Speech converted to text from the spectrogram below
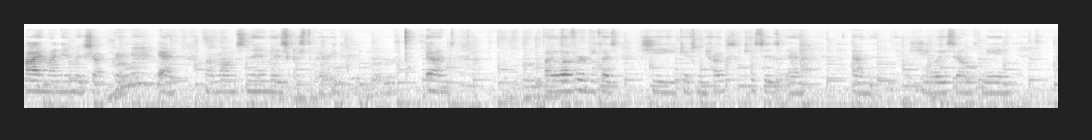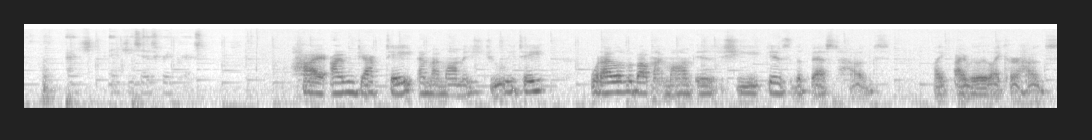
Hi, my name is Jack Perry, and my mom's name is Krista Perry. And I love her because she gives me hugs, kisses, and and she lays down with me and and she, and she says great prayers. Hi, I'm Jack Tate, and my mom is Julie Tate. What I love about my mom is she gives the best hugs. Like, I really like her hugs.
